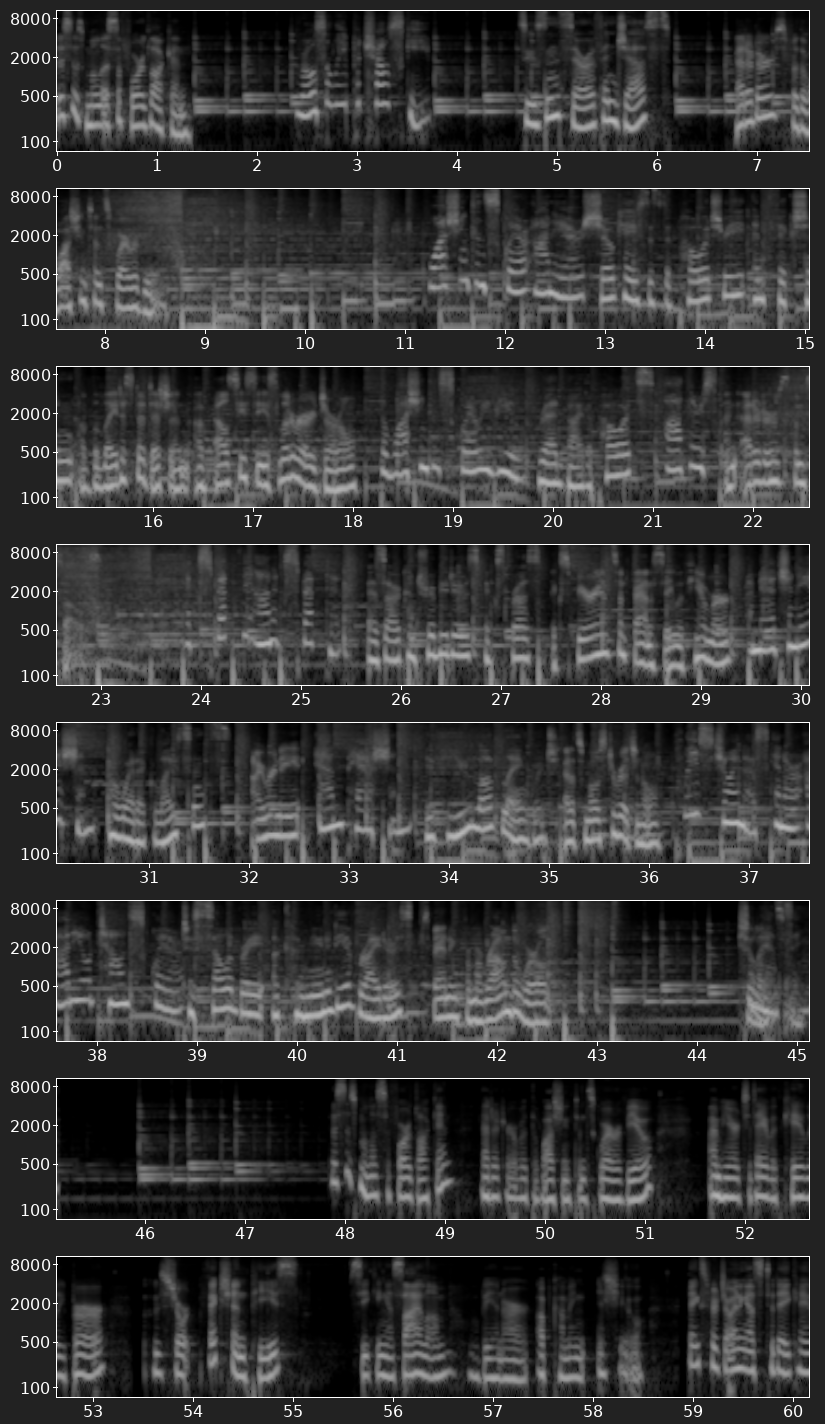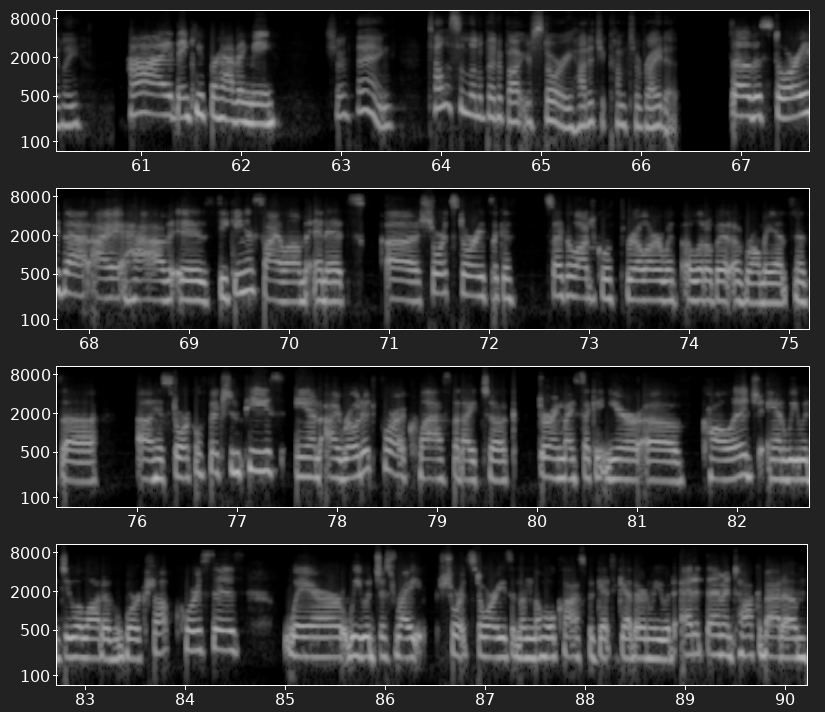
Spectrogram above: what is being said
This is Melissa Ford Lucken. Rosalie Petrowski. Susan Seraphin Jess. Editors for the Washington Square Review. Washington Square On Air showcases the poetry and fiction of the latest edition of LCC's literary journal, The Washington Square Review, read by the poets, authors, and editors themselves. Expect the unexpected as our contributors express experience and fantasy with humor, imagination, poetic license, irony, and passion. If you love language at its most original, please join us in our audio town square to celebrate a community of writers spanning from around the world to Lansing. This is Melissa Ford Lucken, editor with the Washington Square Review. I'm here today with Caily Burr, whose short fiction piece, Seeking Asylum, will be in our upcoming issue. Thanks for joining us today, Caily. Hi, thank you for having me. Sure thing. Tell us a little bit about your story. How did you come to write it? So, the story that I have is Seeking Asylum, and it's a short story. It's like a psychological thriller with a little bit of romance, and it's a, a historical fiction piece. And I wrote it for a class that I took during my second year of college, and we would do a lot of workshop courses where we would just write short stories and then the whole class would get together and we would edit them and talk about them.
